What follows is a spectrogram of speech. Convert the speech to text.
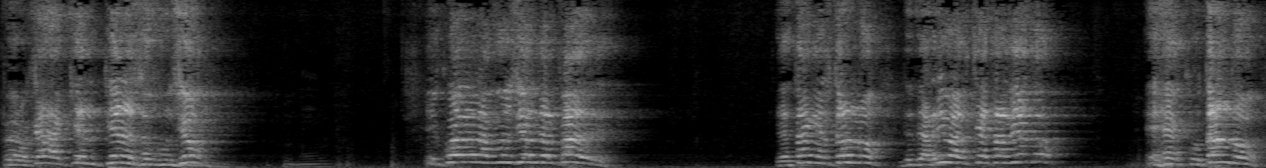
pero cada quien tiene su función. ¿Y cuál es la función del Padre? Está en el trono desde arriba, ¿qué está haciendo? Ejecutando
